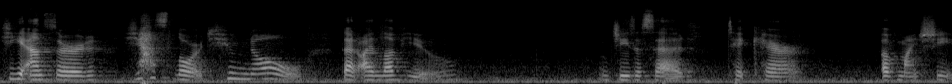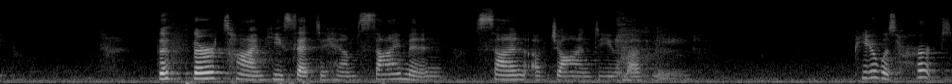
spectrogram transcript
He answered, Yes, Lord, you know that I love you. And Jesus said, Take care of my sheep. The third time he said to him, Simon, son of John, do you love me? Peter was hurt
